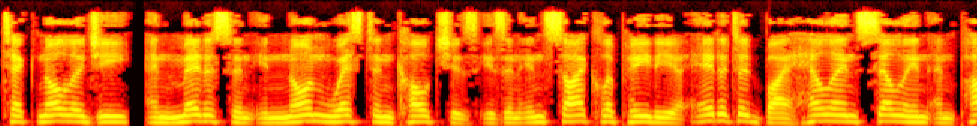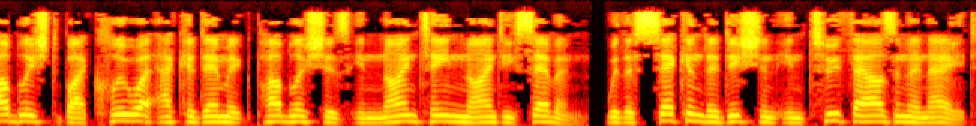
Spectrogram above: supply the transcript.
Technology, and Medicine in Non-Western Cultures is an encyclopedia edited by Helen Selin and published by Kluwer Academic Publishers in 1997, with a second edition in 2008,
